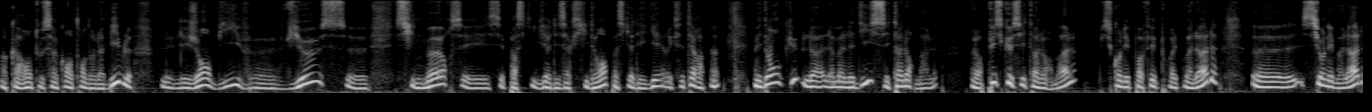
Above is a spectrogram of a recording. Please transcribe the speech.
à 40 ou 50 ans dans la Bible. Les, gens vivent euh, vieux. S'ils meurent, c'est parce qu'il y a des accidents, parce qu'il y a des guerres, etc. Hein. Mais donc, la maladie, c'est anormal. Alors, puisque c'est anormal, puisqu'on n'est pas fait pour être malade. Euh, si on est malade,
